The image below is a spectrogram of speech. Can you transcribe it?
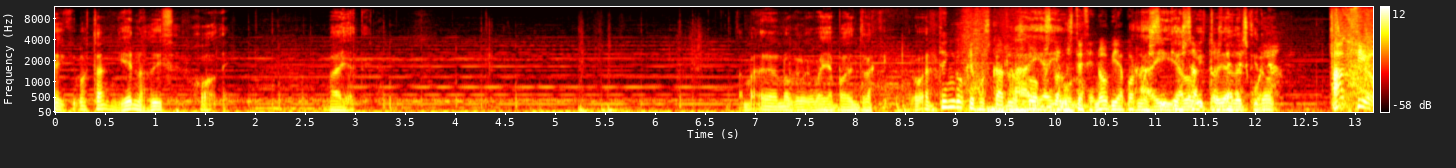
Y equipos están llenos, dice. Joder. Manera no creo que vayan por dentro aquí. Pero bueno. Tengo que buscar los Ahí de uno. Zenobia por los Ahí, ya sitios lo altos ya de la escuela. Acción.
